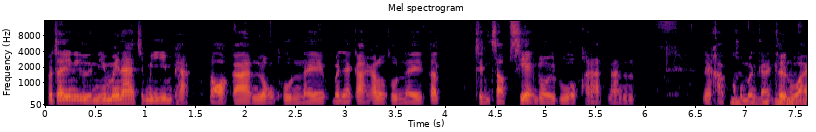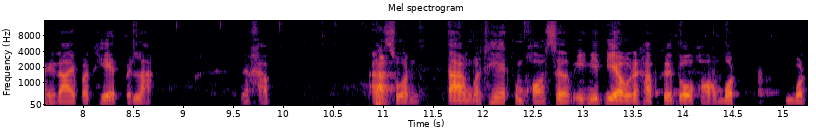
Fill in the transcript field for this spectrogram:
ปัจจัยอื่นๆนี้ไม่น่าจะมี Impact ต่อการลงทุนในบรรยากาศการลงทุนในสินทรัพย์เสี่ยงโดยรวมขนาดนั้น นะครับคงเป็นการเคลื่อนไหวรายประเทศเป็นหลักนะครับส่วนต่างประเทศผมขอเสริมอีกนิดเดียวนะครับ คือตัวของบทบท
